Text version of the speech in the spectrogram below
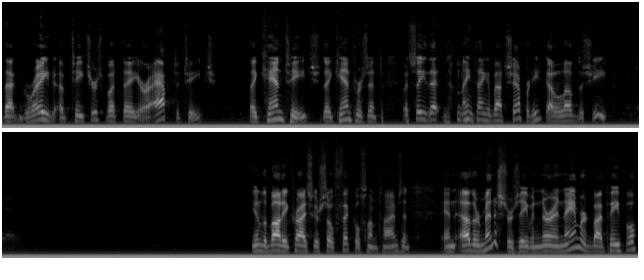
that great of teachers, but they are apt to teach. They can teach. They can present. But see, that the main thing about shepherd, he's got to love the sheep. You know, the body of Christ are so fickle sometimes, and, and other ministers even, they're enamored by people,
